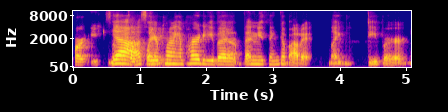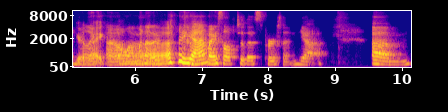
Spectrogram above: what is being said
party so yeah. like so you're planning a party, but Yeah. then you think about it like deeper. And You're, you're like, oh, I'm gonna uh, commit yeah. myself to this person. Yeah. Um,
